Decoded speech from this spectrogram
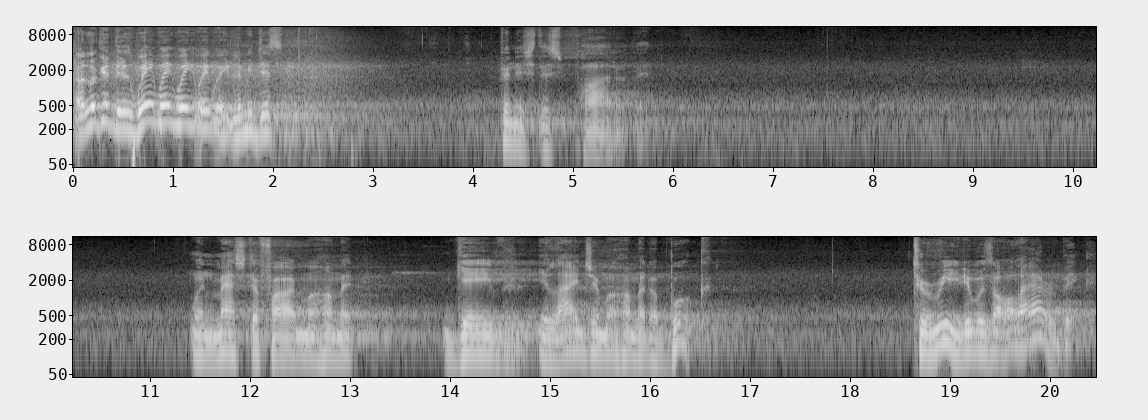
Now look at this. Wait, wait, wait, wait, wait. Let me just finish this part of it. When Master Fard Muhammad gave Elijah Muhammad a book to read, it was all Arabic.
